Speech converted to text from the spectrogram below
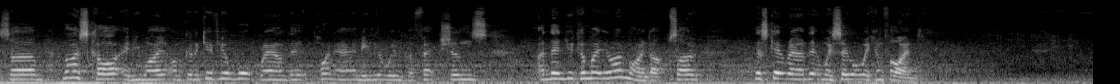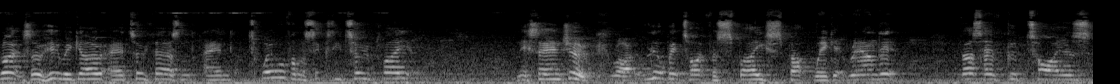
so um, nice car anyway, I'm going to give you a walk around it, point out any little imperfections and then you can make your own mind up. So let's get around it and we see what we can find. Right, so here we go, our 2012 on the 62 plate, Nissan Juke. Right, a little bit tight for space, but we get round it. it does have good tyres.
